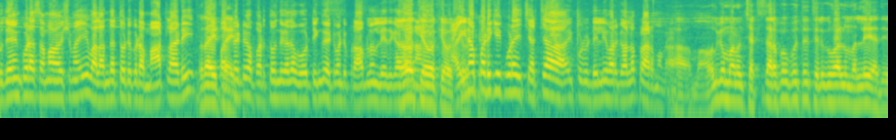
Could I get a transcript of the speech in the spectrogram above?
ఉదయం కూడా సమావేశమయ్యి వాళ్ళందరితోటి కూడా మాట్లాడి పర్ఫెక్ట్గా పడుతుంది కదా ఓటింగ్ ఎటువంటి ప్రాబ్లం లేదు కదా అయినప్పటికీ కూడా ఈ చర్చ ఇప్పుడు ఢిల్లీ వర్గాల్లో ప్రారంభమైంది. ఆ, మామూలుగా మనం చర్చ జరపకపోతే తెలుగు వాళ్ళు మళ్ళీ అది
